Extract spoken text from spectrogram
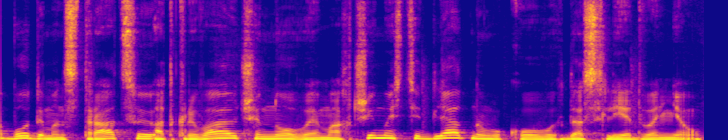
або дэманстрацыю, адкрываючы новыя магчымасці для навуковых даследаванняў.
